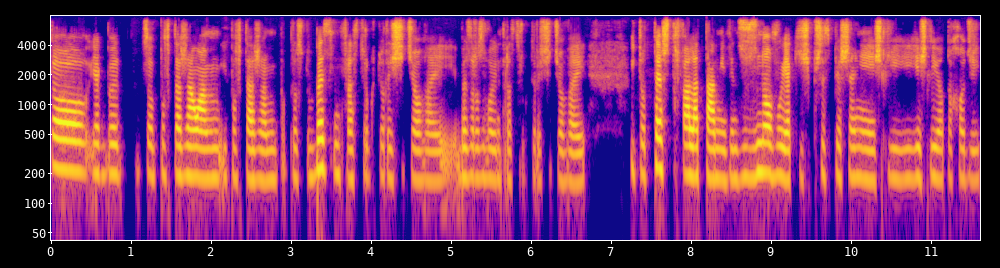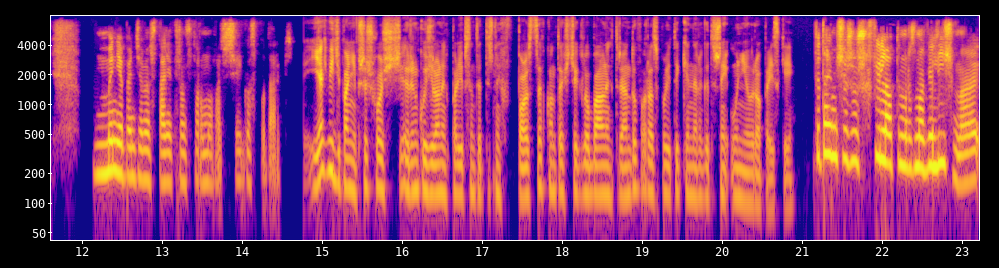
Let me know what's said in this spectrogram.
To jakby, co powtarzałam i powtarzam, po prostu bez infrastruktury sieciowej, bez rozwoju infrastruktury sieciowej i to też trwa latami, więc znowu jakieś przyspieszenie, jeśli, jeśli o to chodzi, my nie będziemy w stanie transformować się gospodarki. Jak widzi Pani przyszłość rynku zielonych paliw syntetycznych w Polsce w kontekście globalnych trendów oraz polityki energetycznej Unii Europejskiej? Wydaje mi się, że już chwilę o tym rozmawialiśmy.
